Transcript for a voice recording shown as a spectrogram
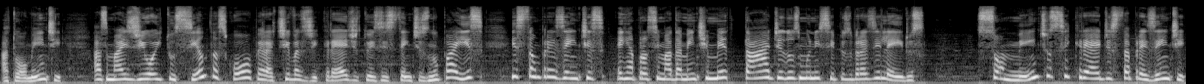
Atualmente, as mais de 800 cooperativas de crédito existentes no país estão presentes em aproximadamente metade dos municípios brasileiros. Somente o Sicredi está presente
